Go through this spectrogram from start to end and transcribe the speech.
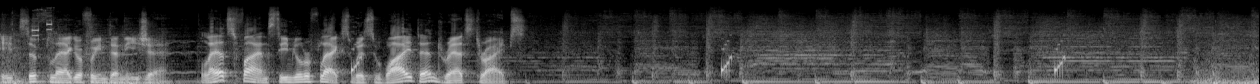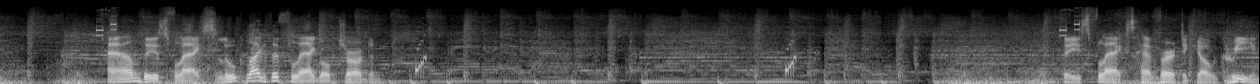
It's the flag of Indonesia. Let's find similar flags with white and red stripes. And these flags look like the flag of Jordan. These flags have vertical green,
